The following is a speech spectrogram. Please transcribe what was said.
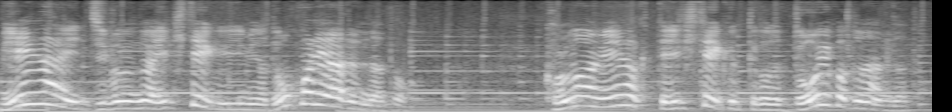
見えない自分が生きていく意味はどこにあるんだとこのまま見えなくて生きていくってことはどういうことなんだと。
